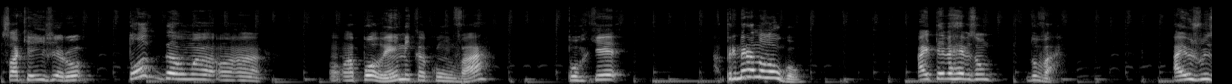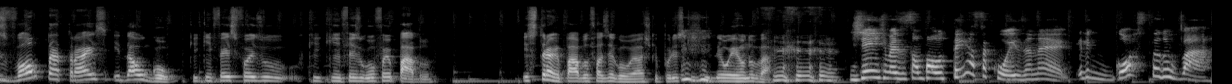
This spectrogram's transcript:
só que aí gerou toda uma, uma, uma polêmica com o VAR, porque primeiro anulou o gol. Aí teve a revisão do VAR. Aí o juiz volta atrás e dá o gol. Que quem fez, foi o, que quem fez o gol foi o Pablo. Estranho o Pablo fazer gol. Eu acho que por isso que deu erro no VAR. Gente, mas o São Paulo tem essa coisa, né? Ele gosta do VAR.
